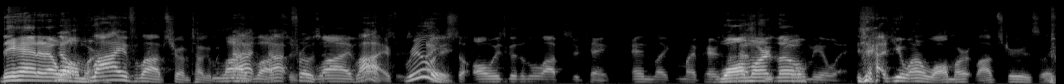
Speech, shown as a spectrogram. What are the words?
They had it at no, Walmart. live lobster. I'm talking about Live not, not lobsters, frozen. Live, Live. lobsters. I Really? used to always go to the lobster tank, and like my parents. would have to Walmart, though? pull me away. Yeah, you want a Walmart lobster? It's like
